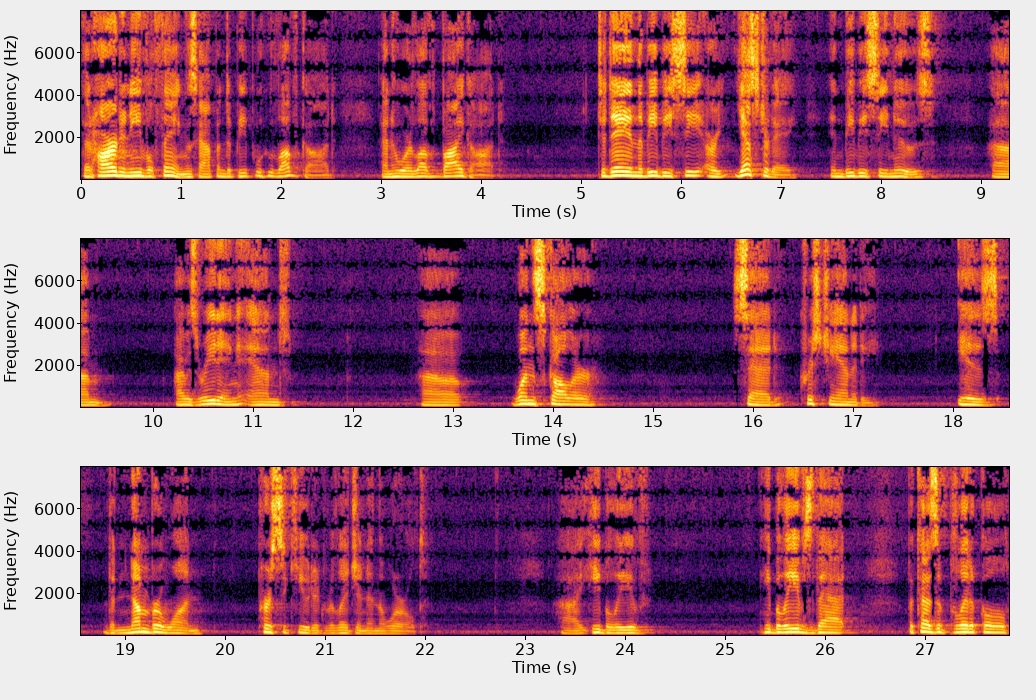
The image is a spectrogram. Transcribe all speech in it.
That hard and evil things happen to people who love God and who are loved by God. Today in the BBC, or yesterday in BBC News, um, I was reading, and uh, one scholar said Christianity is the number one persecuted religion in the world. Uh, he believe he believes that because of political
